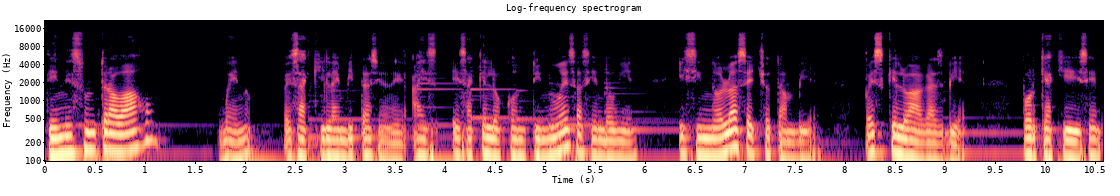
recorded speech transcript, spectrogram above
¿Tienes un trabajo? Bueno, pues aquí la invitación es, es a que lo continúes haciendo bien. Y si no lo has hecho tan bien, pues que lo hagas bien. Porque aquí dice,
